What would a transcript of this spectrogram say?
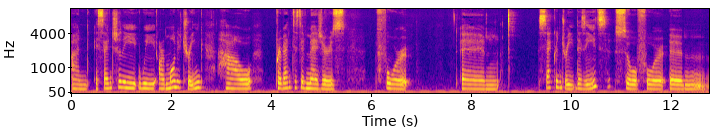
and essentially, we are monitoring how preventative measures for um, secondary disease, so for um,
